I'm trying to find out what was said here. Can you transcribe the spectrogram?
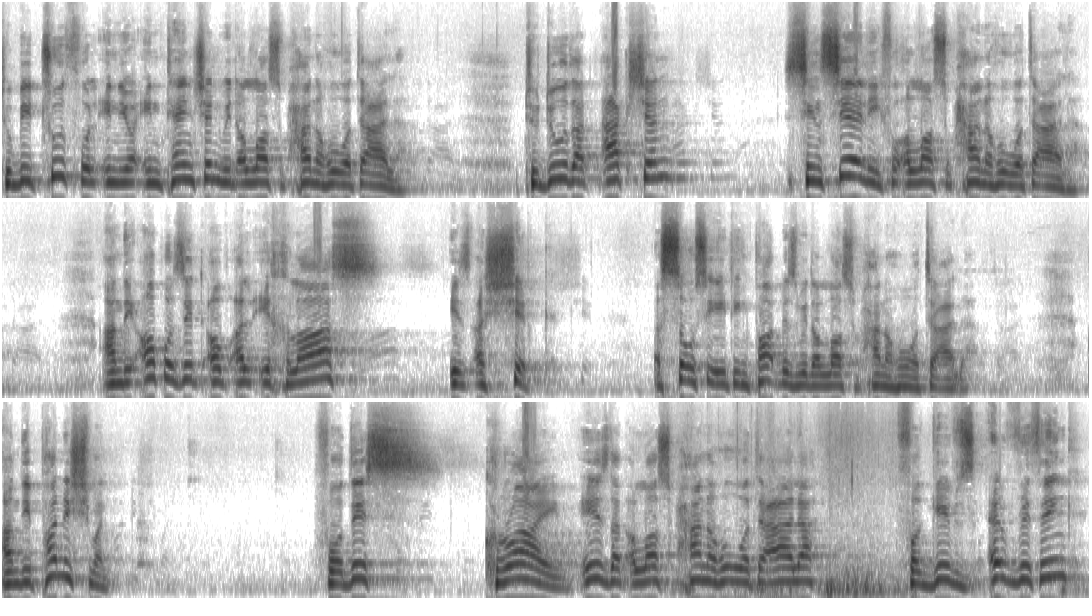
to be truthful in your intention with Allah subhanahu wa ta'ala. To do that action sincerely for Allah subhanahu wa ta'ala. And the opposite of al ikhlas is a shirk, associating partners with Allah subhanahu wa ta'ala. And the punishment for this crime is that Allah subhanahu wa ta'ala forgives everything,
